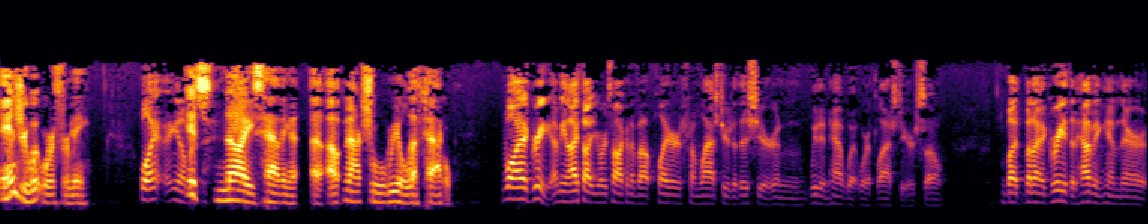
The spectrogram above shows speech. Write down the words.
Andrew Whitworth for me. Well, you know, it's nice having a, a, an actual real left tackle. Well, I agree. I mean, I thought you were talking about players from last year to this year, and we didn't have Whitworth last year, so. But but I agree that having him there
